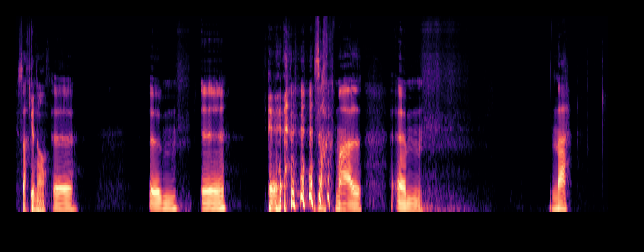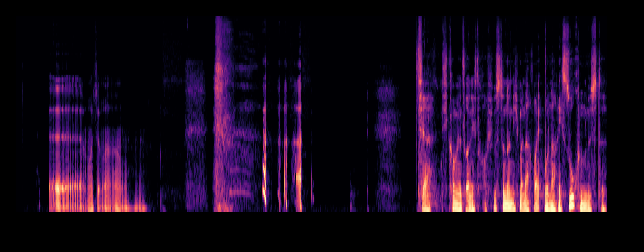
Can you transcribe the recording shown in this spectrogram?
ich sag genau. Äh, ähm, äh, äh. sag mal, ähm, na, äh, warte mal. Tja, ich komme jetzt auch nicht drauf. Ich wüsste noch nicht mal nach, wonach ich suchen müsste.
